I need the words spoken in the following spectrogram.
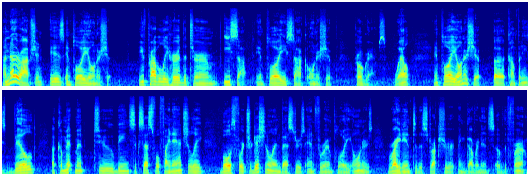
Another option is employee ownership. You've probably heard the term ESOP, Employee Stock Ownership Programs. Well, employee ownership uh, companies build a commitment to being successful financially both for traditional investors and for employee owners right into the structure and governance of the firm.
